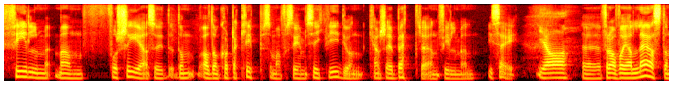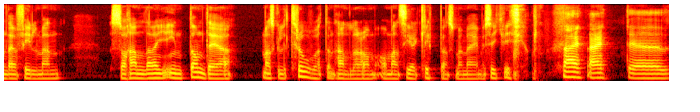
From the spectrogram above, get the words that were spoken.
film man får se, alltså de, av de korta klipp som man får se i musikvideon, kanske är bättre än filmen i sig. Ja. Uh, för av vad jag läst om den filmen så handlar den ju inte om det man skulle tro att den handlar om om man ser klippen som är med i musikvideon. Nej, nej. Det,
